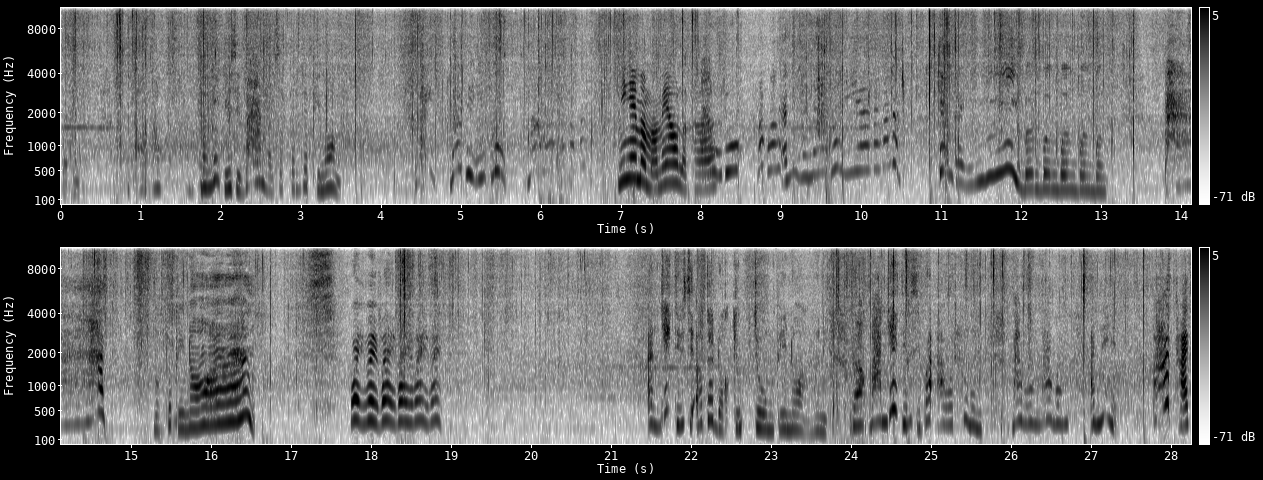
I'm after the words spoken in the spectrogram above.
บัดนี้เอาเอามันยายติ๋วสิว่างไว้สักกันเด้อพี่น้องไปมาพี่อีกลูก นี่ไงหมาม่าไม่เอาเหรอคะเอาดูมาเบิ่งอันนี้ให้แม่ดูเนี่ยจังไดเบิ่งเบิ่งเบิ่งเบิ่งเบิ่งปาดเบิ่งพวกพี่น้องไว้ไว้ไว้ไว้ไว้ไว้อันยายติ๋วสิเอาแต่ดอกจุ่มๆพี่น้องมื้อนี้ดอกบานยายติ๋วสิบ่าเอาทั้งมือนี้มาเบิ่งมาเบิ่งอันนี้ปาดขายแ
